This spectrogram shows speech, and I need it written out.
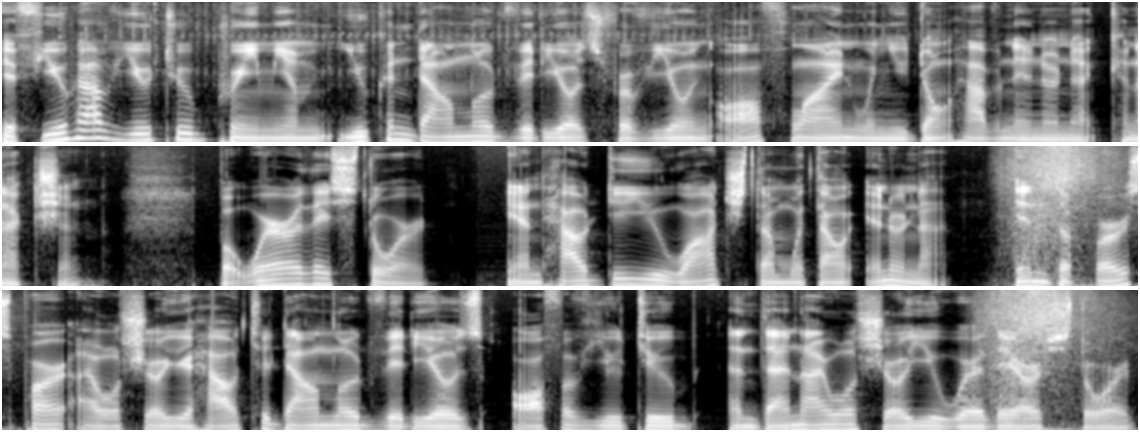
If you have YouTube Premium, you can download videos for viewing offline when you don't have an internet connection. But where are they stored? And how do you watch them without internet? In the first part, I will show you how to download videos off of YouTube and then I will show you where they are stored.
